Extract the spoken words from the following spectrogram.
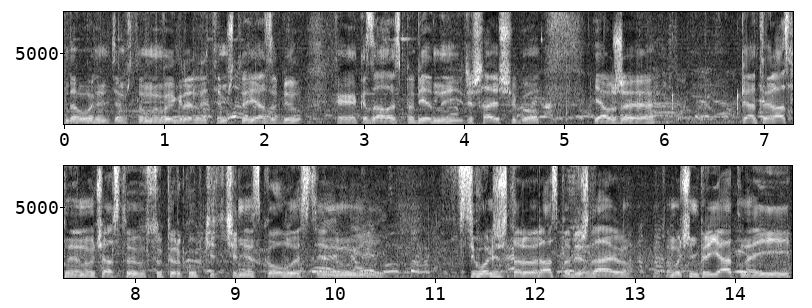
Доволен тем, что мы выиграли, тем, что я забил, как оказалось, победный решающий гол. Я уже Пятый раз, наверное, участвую в Суперкубке Чернецкой области. Ну и всего лишь второй раз побеждаю. Это очень приятно и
